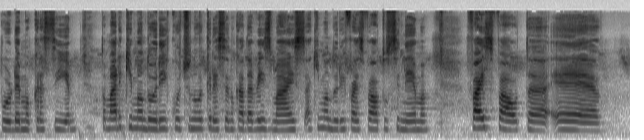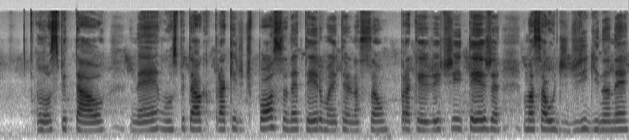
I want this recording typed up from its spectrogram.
por democracia. Tomara que Manduri continue crescendo cada vez mais. Aqui em Manduri faz falta o cinema, faz falta. É, um hospital, né? Um hospital para que a gente possa, né, ter uma internação, para que a gente esteja uma saúde digna, né?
